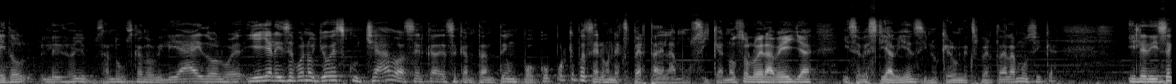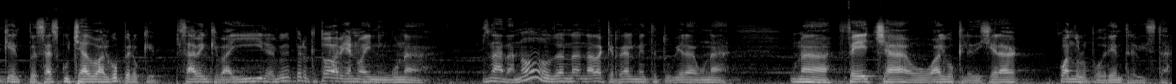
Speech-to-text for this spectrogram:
Idol. Le dice, oye, pues ando buscando Billy Idol. güey". Y ella le dice, bueno, yo he escuchado acerca de ese cantante un poco, porque pues era una experta de la música. No solo era bella y se vestía bien, sino que era una experta de la música. Y le dice que pues ha escuchado algo, pero que saben que va a ir, pero que todavía no hay ninguna, pues nada, ¿no? O sea, na- nada que realmente tuviera una, una fecha o algo que le dijera cuándo lo podría entrevistar.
